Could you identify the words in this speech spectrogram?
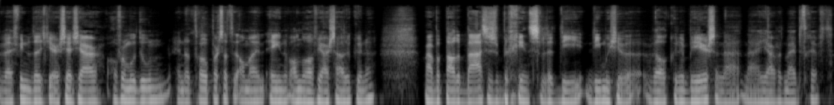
wij vinden dat je er zes jaar over moet doen. En dat tropers dat allemaal in één of anderhalf jaar zouden kunnen. Maar bepaalde basisbeginselen, die, die moet je wel kunnen beheersen na, na een jaar wat mij betreft.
